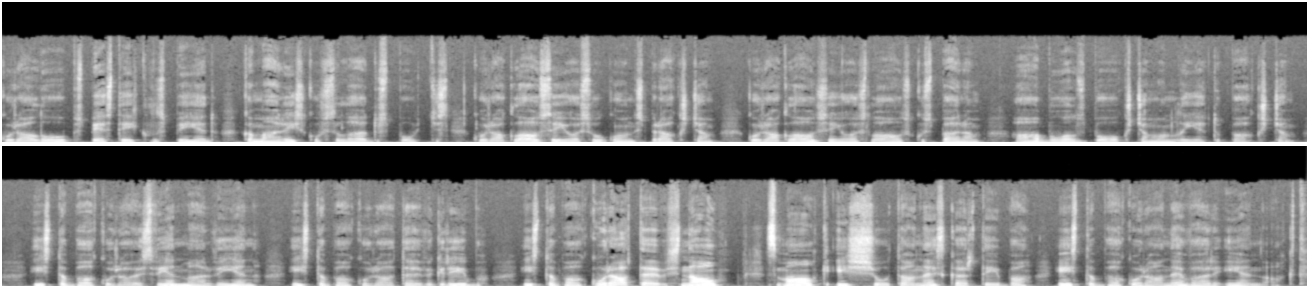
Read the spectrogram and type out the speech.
kurā lūpas pie stikla spiedu, kamēr izkusa ledus puķis, kurā klausījos uguns prakšķam, kurā klausījos lausku sparam, ābolus būkšķam un lietu pakšķam. Istabā, kurā es vienmēr viena, istabā, kurā tevi gribu, istabā, kurā tevis nav, smalki izšūtā neskartībā, istabā, kurā nevari ienākt.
